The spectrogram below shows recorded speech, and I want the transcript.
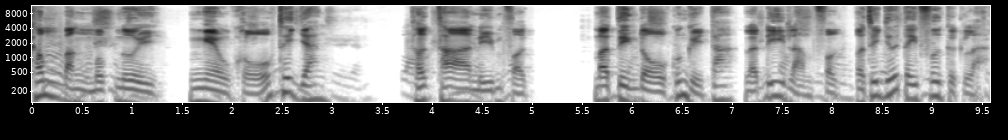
Không bằng một người nghèo khổ thế gian. Thật thà niệm Phật, Mà tiền đồ của người ta là đi làm Phật Ở thế giới Tây Phương cực lạc.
